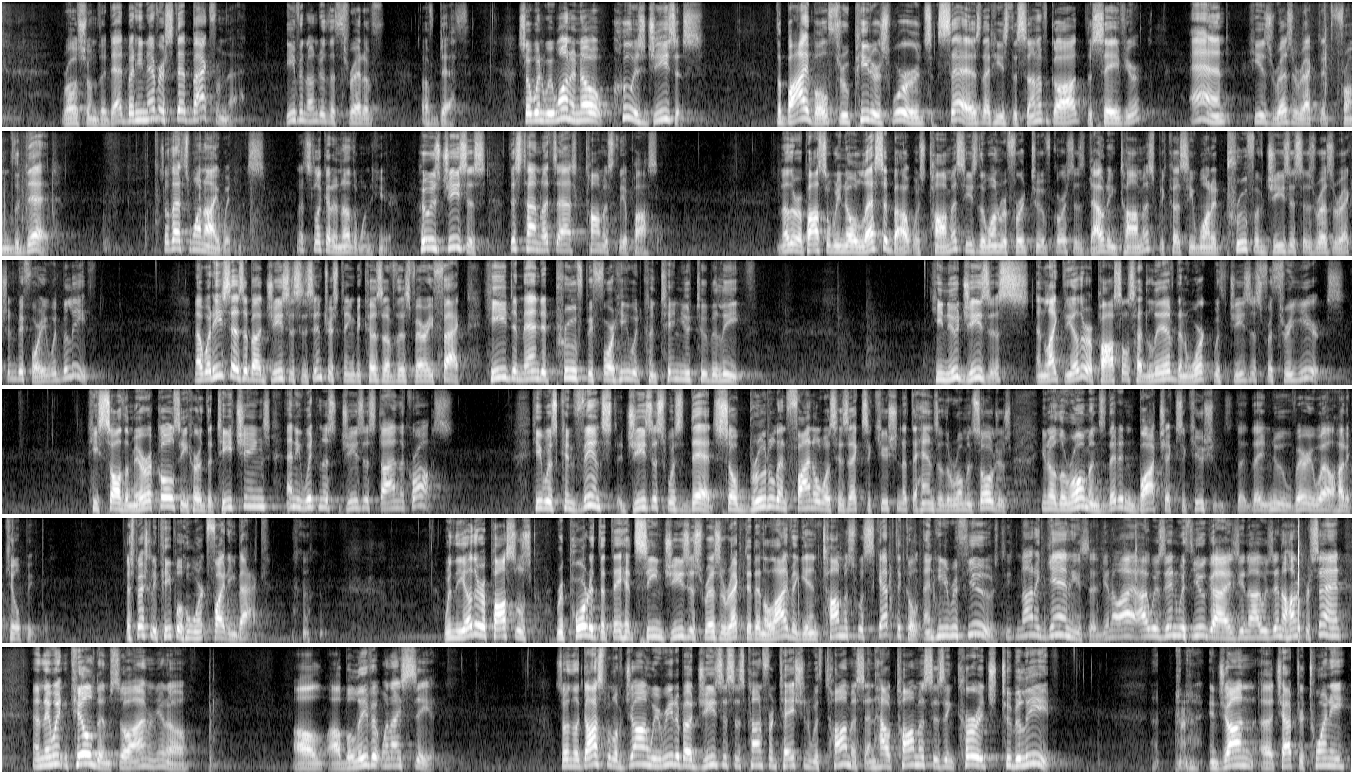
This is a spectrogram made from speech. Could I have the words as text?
rose from the dead, but he never stepped back from that, even under the threat of, of death. So when we want to know who is Jesus, the Bible, through Peter's words, says that He's the Son of God, the Savior, and He is resurrected from the dead. So that's one eyewitness. let's look at another one here. Who is Jesus? This time let's ask Thomas the apostle. Another apostle we know less about was Thomas. He's the one referred to, of course, as doubting Thomas because he wanted proof of Jesus' resurrection before he would believe. Now what he says about Jesus is interesting because of this very fact. He demanded proof before he would continue to believe. He knew Jesus and like the other apostles had lived and worked with Jesus for three years. He saw the miracles, he heard the teachings, and he witnessed Jesus die on the cross. He was convinced Jesus was dead, so brutal and final was his execution at the hands of the Roman soldiers. You know, the Romans, they didn't botch executions. They knew very well how to kill people, especially people who weren't fighting back. when the other apostles reported that they had seen Jesus resurrected and alive again, Thomas was skeptical and he refused. He, not again, he said. You know, I, I was in with you guys, you know, I was in 100% and they went and killed him, so I'm, you know, I'll, I'll believe it when I see it. So in the Gospel of John, we read about Jesus' confrontation with Thomas and how Thomas is encouraged to believe. In John uh, chapter 20,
